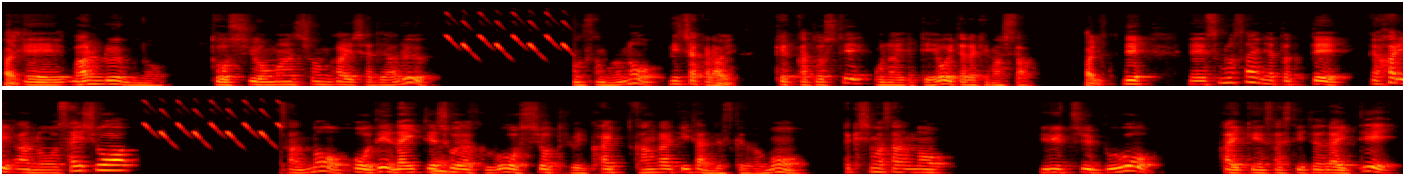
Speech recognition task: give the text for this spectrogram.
はいえーワンルームの投資用マンション会社である様の2社からはい。結果としてご内定をいただきました。はい。で、えーその際にあたって、やはり、あの、最初は、さんの方で内定承諾をしようというふうに考えていたんですけども、竹島さんの YouTube を拝見させていただいて、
